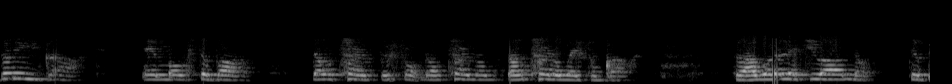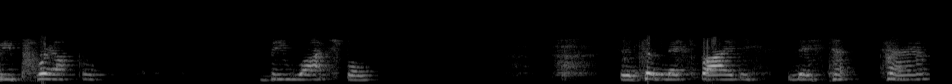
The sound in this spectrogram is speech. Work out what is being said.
believe God, and most of all, don't turn from, don't turn, don't turn away from God. So I want to let you all know to be prayerful, be watchful. Until next Friday, next time,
